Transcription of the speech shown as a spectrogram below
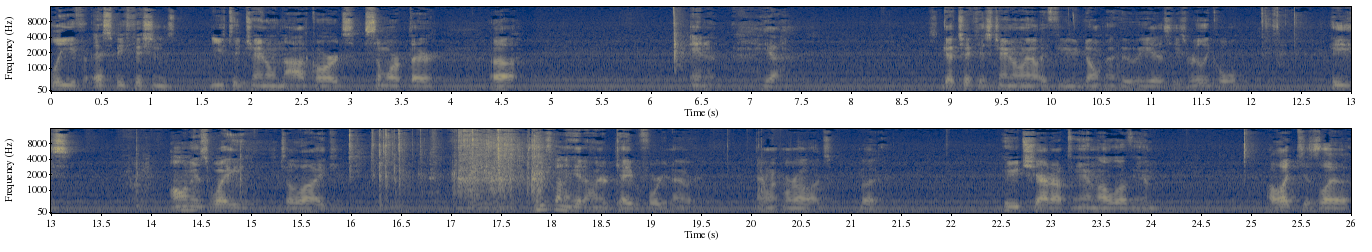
leave SB Fishing's YouTube channel in the iCards somewhere up there. Uh, and yeah, go check his channel out if you don't know who he is. He's really cool. He's on his way to like, he's gonna hit 100k before you know it. I went rods, but huge shout out to him. I love him. I liked his uh,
